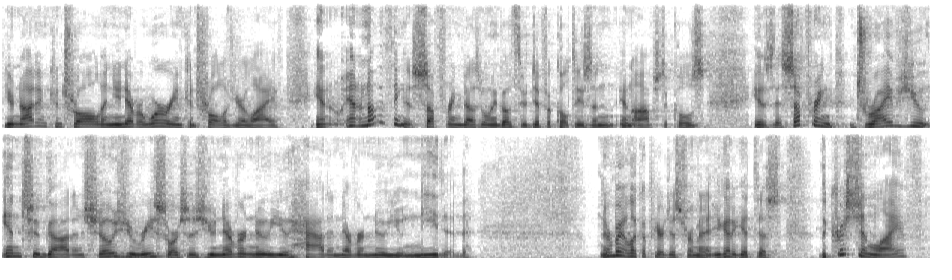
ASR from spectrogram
you're not in control and you never were in control of your life. And, and another thing that suffering does when we go through difficulties and, and obstacles is that suffering drives you into God and shows you resources you never knew you had and never knew you needed. Everybody, look up here just for a minute. You got to get this. The Christian life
